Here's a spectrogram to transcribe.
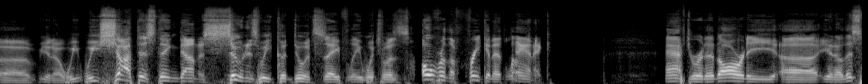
uh, you know we, we shot this thing down as soon as we could do it safely, which was over the freaking Atlantic. After it had already, uh, you know, this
